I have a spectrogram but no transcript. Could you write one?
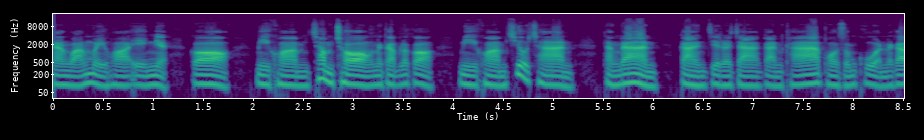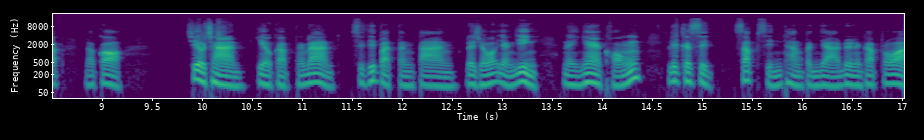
นางหวางเหมยฮวาเองเนี่ยก็มีความช่ำชองนะครับแล้วก็มีความเชี่ยวชาญทางด้านการเจรจาการค้าพอสมควรนะครับ แล้วก็เชี่ยวชาญเกี่ยวกับทางด้านสิทธิบัตรต่างๆ โดยเฉพาะอย่างยิ่งในแง่ของลิขสิทธิ์ ทรัพย์สินทางปัญญาด้วยนะครับ เพราะว่า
